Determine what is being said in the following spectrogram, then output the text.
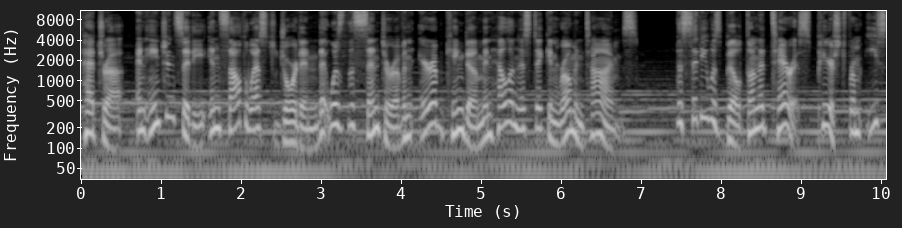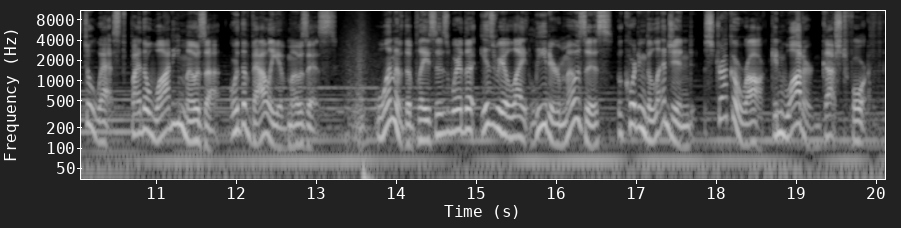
Petra, an ancient city in southwest Jordan that was the center of an Arab kingdom in Hellenistic and Roman times, the city was built on a terrace pierced from east to west by the Wadi Mosa, or the Valley of Moses. One of the places where the Israelite leader Moses, according to legend, struck a rock and water gushed forth.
